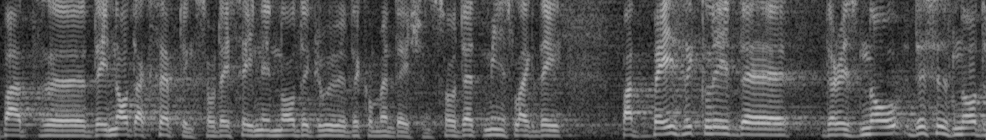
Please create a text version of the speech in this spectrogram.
but uh, they're not accepting. So they say they not agree with the recommendation. So that means like they, but basically the there is no. This is not.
